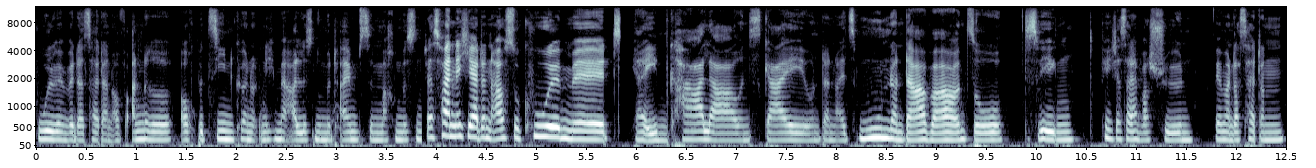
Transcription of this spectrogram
cool, wenn wir das halt dann auf andere auch beziehen können und nicht mehr alles nur mit einem Sim machen müssen. Das fand ich ja dann auch so cool mit, ja, eben Carla und Sky und dann als Moon dann da war und so. Deswegen finde ich das einfach schön, wenn man das halt dann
